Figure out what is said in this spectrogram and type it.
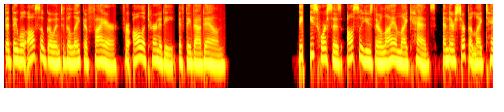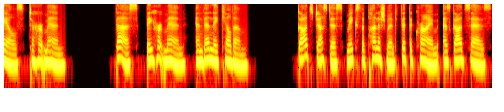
that they will also go into the lake of fire for all eternity if they bow down. These horses also use their lion-like heads and their serpent-like tails to hurt men. Thus, they hurt men, and then they kill them. God's justice makes the punishment fit the crime as God says,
